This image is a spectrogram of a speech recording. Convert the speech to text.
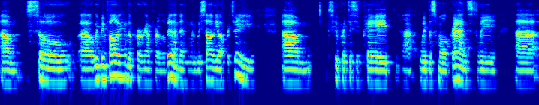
Um, so uh, we've been following the program for a little bit, and then when we saw the opportunity um, to participate uh, with the small grants, we uh,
